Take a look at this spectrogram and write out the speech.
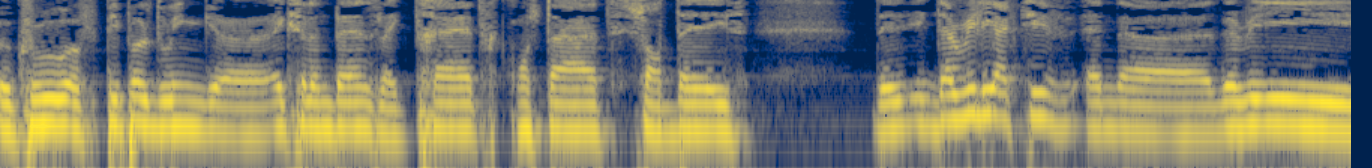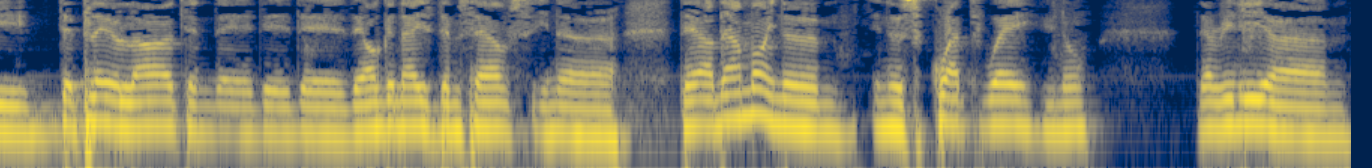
a crew of people doing uh, excellent bands like Traître, Kronstadt, Short Days. They they're really active and uh, they really they play a lot and they they they, they organize themselves in a they are they are more in a in a squat way, you know. They're really um,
